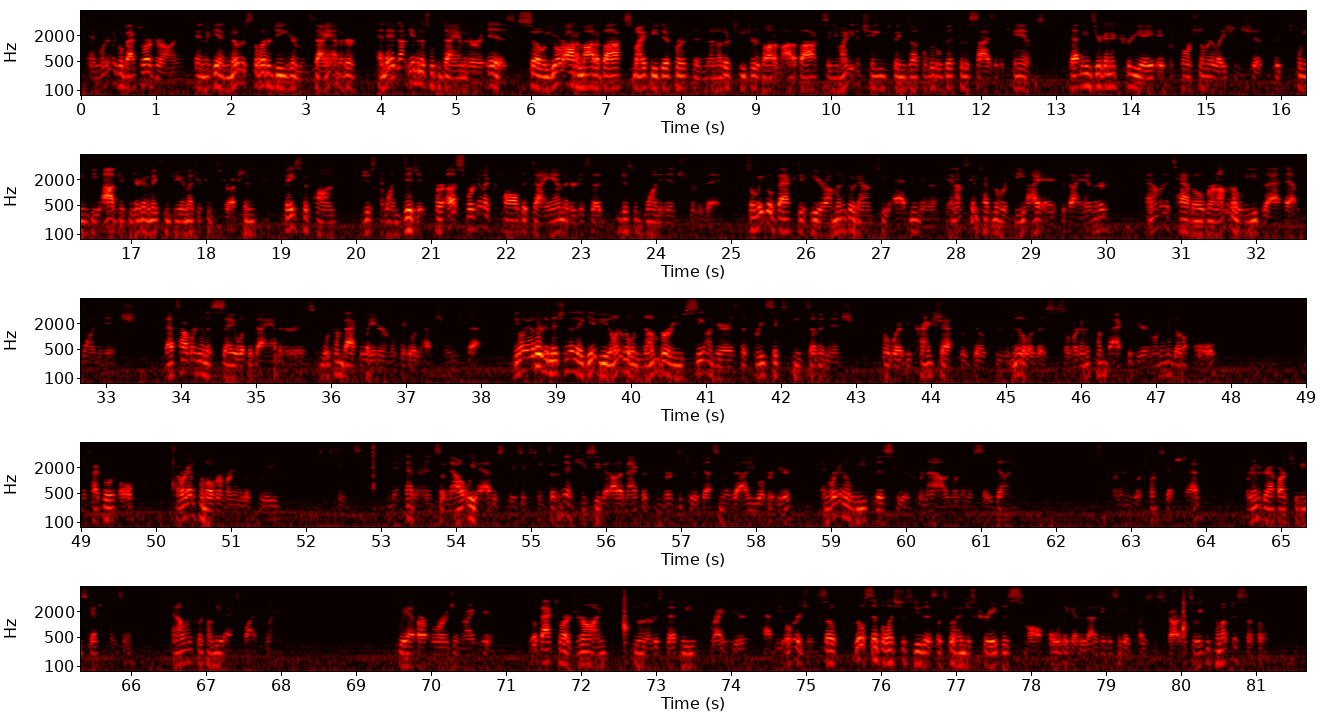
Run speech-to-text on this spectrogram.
And we're going to go back to our drawing. And again, notice the letter D here means diameter. And they have not given us what the diameter is. So your automata box might be different than another teacher's automata box. And you might need to change things up a little bit for the size of the cams. That means you're going to create a proportional relationship between the object and you're going to make some geometric construction based upon just one digit. For us, we're going to call the diameter just a just one inch for today. So when we go back to here, I'm going to go down to add numeric, and I'm just going to type in the word DIA for diameter, and I'm going to tab over, and I'm going to leave that at one inch. That's how we're going to say what the diameter is. We'll come back later, and we'll take a look at how to change that. The only other dimension that they give you, the only real number you see on here is the 3 16ths of an inch for where the crankshaft would go through the middle of this. So we're going to come back to here, and we're going to go to hole. We're going to type the word hole, and we're going to come over, and we're going to go 3 16ths and hit enter. And so now what we have is 3 16ths of an inch. You see that automatically converts it to a decimal value over here. And we're going to leave this here for now, and we're going to say done. We're going to go up to our sketch tab. We're going to grab our 2D sketch pencil, and I want to click on the XY plane. We have our origin right here. Go back to our drawing, you'll notice that we, right here, have the origin. So real simple, let's just do this. Let's go ahead and just create this small hole together. That'll give us a good place to start. So we can come up to circle,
